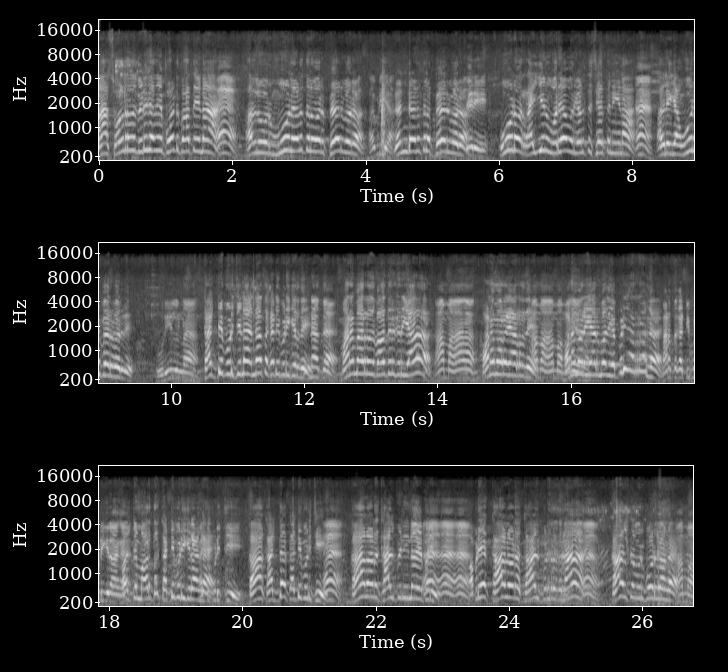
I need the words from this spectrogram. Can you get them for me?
நான் சொல்றது விடுகதையை போட்டு பார்த்தீங்கன்னா ஆ. அதுல ஒரு மூணு எழுத்துல ஒரு பேர் வரும். அப்படியா? ரெண்டு எழுத்துல பேர் வரும். சரி. கூட ரையின்னு ஒரே ஒரு எழுத்து சேர்த்துனீங்கன்னா. அதுல என் ஊர் பேர் வருது. புரியலண்ணா. கட்டி பிடிச்சுன்னா என்னத்த கட்டி பிடிக்கிறது? என்னத்த? மரம் ஏறுறது பாத்துருக்கிறியா ஆமா. பனைமரம் ஏறுறது? ஆமா, ஆமா, மரம் பனைமரம் ஏறும்போது எப்படி ஏறுறாங்க? மரத்தை கட்டி பிடிக்கிறாங்க. ஃபர்ஸ்ட் மரத்தை கட்டி பிடிக்கிறாங்க. பிடிச்சி. கா கட்ட கட்டி பிடிச்சி. காலோட கால் பின்னா எப்படி. அப்படியே காலோட கால் பின்றதுன்னா ஆ. கால் கவர் போடுவாங்க. ஆமா.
